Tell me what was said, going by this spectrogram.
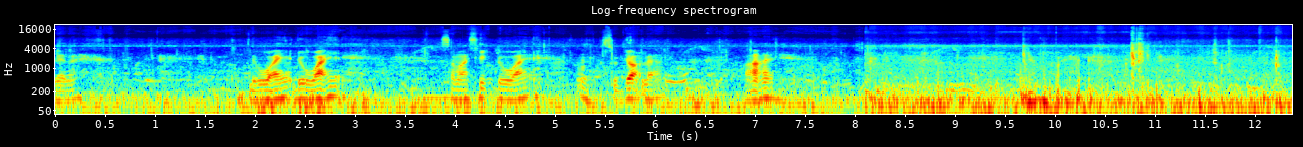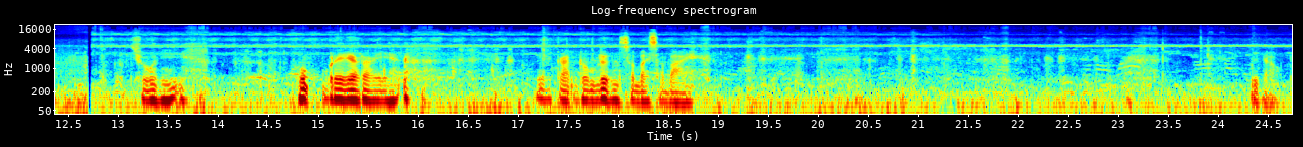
เลยนะ ดูไว้ดูไว้ สมาชิกดูไว้อืม สุดยอดแล้ว ไปช่วงนี้หุบเรไรฮะบรรยากาศร่มรื่นสบายๆยาวไป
